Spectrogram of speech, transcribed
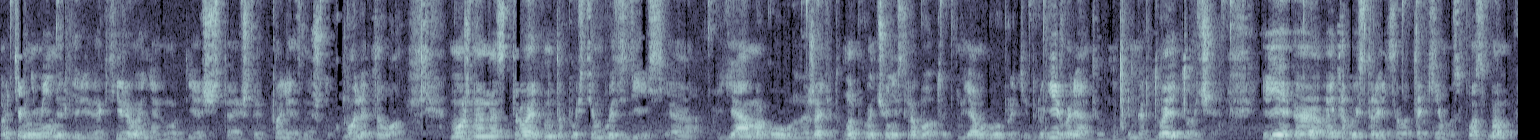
но тем не менее для редактирования, вот я считаю, что это полезная штука. Более того, можно настроить, ну, допустим, вот здесь, а, я могу нажать эту кнопку, ничего не сработает, но я могу выбрать и другие варианты, вот, например, двоеточие, и э, это выстроится вот таким вот способом.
